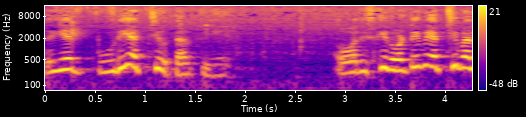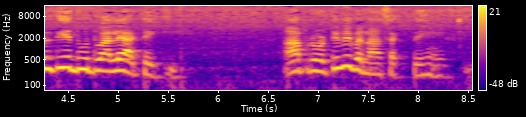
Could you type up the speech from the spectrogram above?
तो ये पूरी अच्छी उतरती है। और इसकी रोटी भी अच्छी बनती है दूध वाले आटे की। आप रोटी भी बना सकते हैं इसकी।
